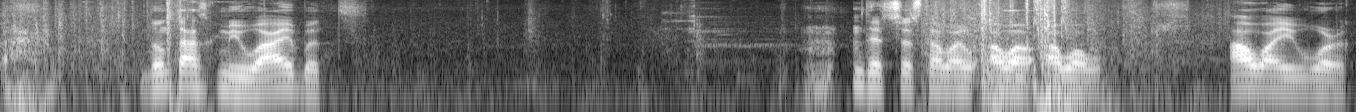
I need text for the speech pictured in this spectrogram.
don't ask me why, but that's just how I how I, how I, how I work.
